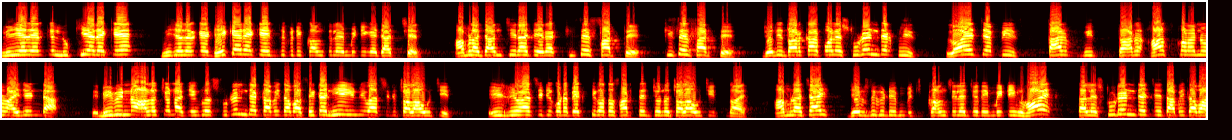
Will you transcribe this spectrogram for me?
নিজেদেরকে লুকিয়ে রেখে, নিজেদেরকে ঢেকে রেখে এক্সিকিউটিভ কাউন্সিলের মিটিংয়ে যাচ্ছেন। আমরা জানছি না যে এরা কিসের স্বার্থে কিসের স্বার্থে? যদি দরকার পড়ে স্টুডেন্টদের ফিস লয়ের যে ফিস তার তার হ্রাস করানোর এজেন্ডা বিভিন্ন আলোচনা যেগুলো স্টুডেন্টদের দাবি দাবা, সেটা নিয়ে ইউনিভার্সিটি চলা উচিত। ইউনিভার্সিটি কোনো ব্যক্তিগত স্বার্থের জন্য চলা উচিত নয়। আমরা চাই যে এক্সিকিউটিভ কাউন্সিলের যদি মিটিং হয়, তাহলে স্টুডেন্টদের যে দাবি দাবা,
